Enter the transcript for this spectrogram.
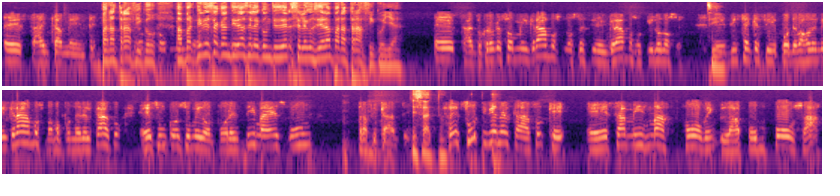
Exactamente. Para tráfico. A partir de esa cantidad se le considera, se le considera para tráfico ya. Exacto, creo que son mil gramos, no sé si en gramos o kilos, no sé. Sí. Eh, dicen que si por debajo de mil gramos, vamos a poner el caso, es un consumidor, por encima es un traficante. Exacto. Resulta y viene el caso que esa misma joven, la pomposa,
